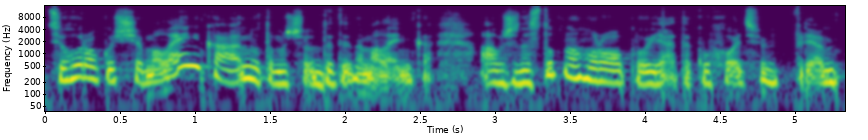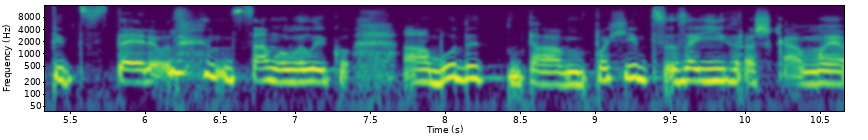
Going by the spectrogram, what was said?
Цього року ще маленька, ну тому що дитина маленька. А вже наступного року я таку хочу прям під стелю, саму велику. А, Буде там похід за іграшками,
